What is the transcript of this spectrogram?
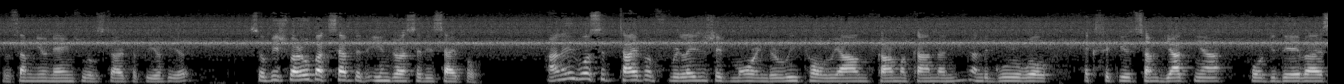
So some new names will start to appear here. So Vishvarup accepted Indra as a disciple. And it was a type of relationship more in the ritual realm, karma kanda, and, and the guru will execute some yajna for the devas,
